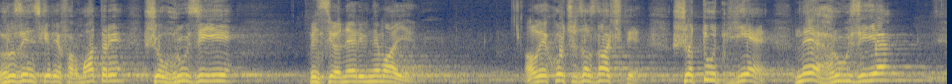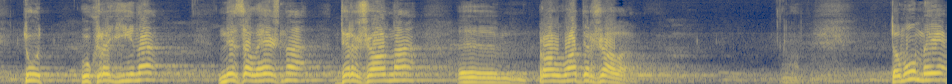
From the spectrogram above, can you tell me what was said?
грузинські реформатори, що в Грузії пенсіонерів немає. Але хочу зазначити, що тут є не Грузія, тут Україна, незалежна державна е, правова держава. Тому ми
